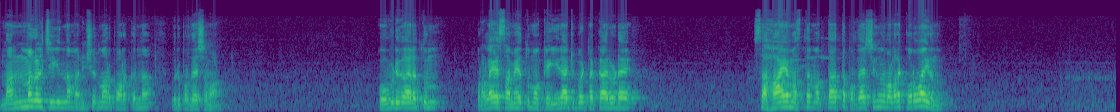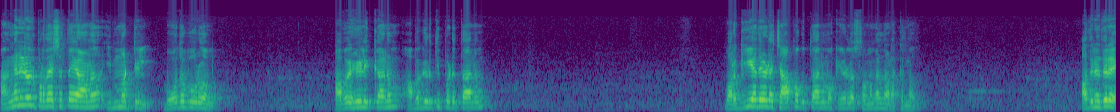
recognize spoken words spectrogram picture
നന്മകൾ ചെയ്യുന്ന മനുഷ്യന്മാർ പറക്കുന്ന ഒരു പ്രദേശമാണ്. കോവിഡ് കാലത്തും പ്രളയ സമയത്തുമൊക്കെ ഈരാറ്റുപേട്ടക്കാരുടെ സഹായമസ്തമെത്താത്ത പ്രദേശങ്ങൾ വളരെ കുറവായിരുന്നു. അങ്ങനെയൊരു പ്രദേശത്തെയാണ് ഇമ്മട്ടിൽ ബോധപൂർവം അവഹേളിക്കാനും അപകീർത്തിപ്പെടുത്താനും വർഗീയതയുടെ ചാപ്പ കുത്താനും ഒക്കെയുള്ള ശ്രമങ്ങൾ നടക്കുന്നത്. അതിനെതിരെ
